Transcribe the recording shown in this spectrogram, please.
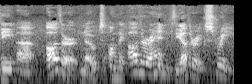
the uh, other notes on the other end, the other extreme,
